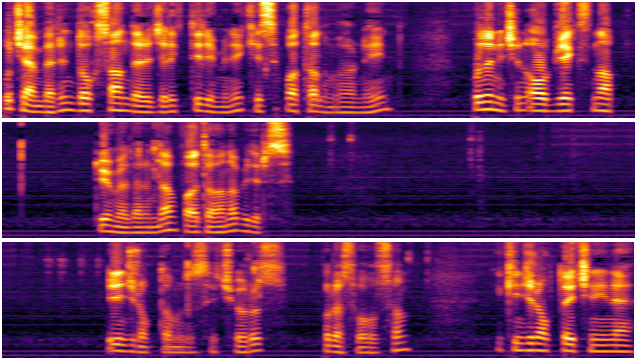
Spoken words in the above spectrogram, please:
bu çemberin 90 derecelik dilimini kesip atalım örneğin. Bunun için Object Snap düğmelerinden faydalanabiliriz. Birinci noktamızı seçiyoruz. Burası olsun. İkinci nokta için yine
